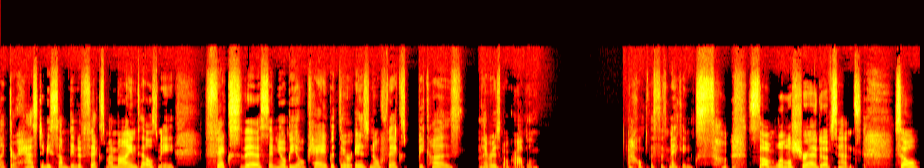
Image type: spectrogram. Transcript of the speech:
like there has to be something to fix. My mind tells me, fix this and you'll be okay. But there is no fix because there is no problem. I hope this is making some, some little shred of sense. So,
